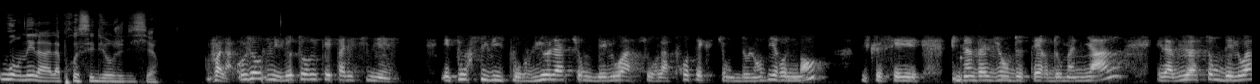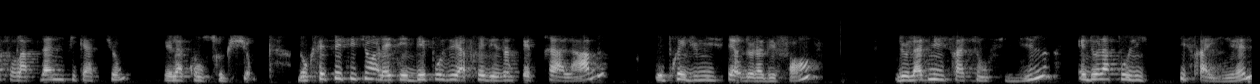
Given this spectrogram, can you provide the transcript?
où en est la, la procédure judiciaire? Voilà, aujourd'hui, l'autorité palestinienne est poursuivie pour violation des lois sur la protection de l'environnement, puisque c'est une invasion de terres domaniales, et la violation des lois sur la planification et la construction. Donc cette pétition, elle a été déposée après des enquêtes préalables auprès du ministère de la Défense, de l'administration civile et de la police israélienne,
